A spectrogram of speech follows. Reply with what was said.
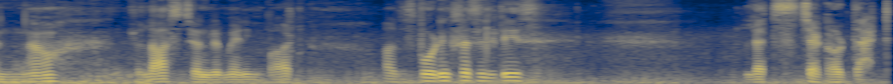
and now the last and remaining part are the sporting facilities. Let's check out that.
